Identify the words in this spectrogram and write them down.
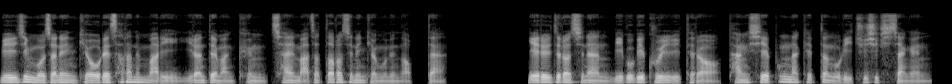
밀집 모자는 겨울에 사라는 말이 이런 때만큼 잘 맞아떨어지는 경우는 없다. 예를 들어 지난 미국의 9.11 테러 당시에 폭락했던 우리 주식시장은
